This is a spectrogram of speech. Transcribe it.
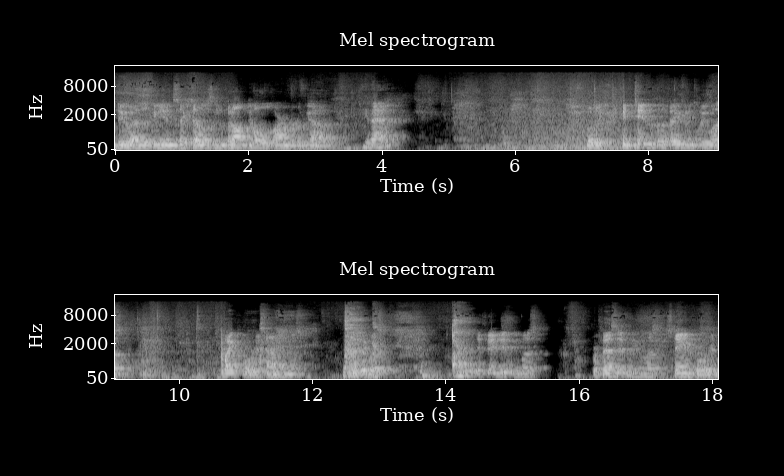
do as Ephesians 6 tells us and put on the whole armor of God. Amen. So to contend for the faith means we must fight for it at times. We must defend it, we must profess it, we must stand for it.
